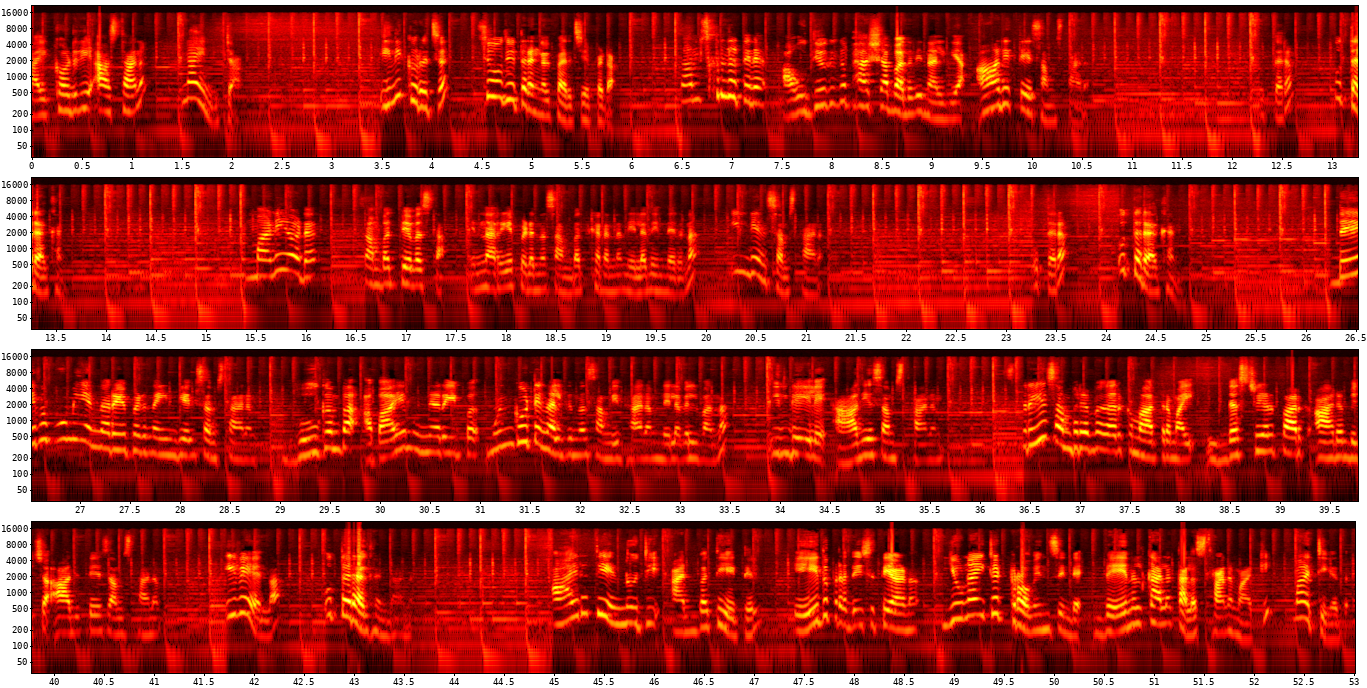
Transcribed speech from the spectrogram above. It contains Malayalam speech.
ഹൈക്കോടതി ആസ്ഥാനം നൈനിറ്റ. ഇനി കുറച്ച് ചോദ്യോത്തരങ്ങൾ പരിചയപ്പെടാം. സംസ്കൃതത്തിന് ഔദ്യോഗിക ഭാഷാ പദവി നൽകിയ ആദ്യത്തെ സംസ്ഥാനം? ഉത്തരം ഉത്തരാഖണ്ഡ്. മണി ഓർഡർ സമ്പദ് വ്യവസ്ഥ എന്നറിയപ്പെടുന്ന സമ്പദ്ഘടന നിലനിന്നിരുന്ന ഇന്ത്യൻ സംസ്ഥാനം. ഉത്തരം ഉത്തരാഖണ്ഡ്. ദേവഭൂമി എന്നറിയപ്പെടുന്ന ഇന്ത്യൻ സംസ്ഥാനം ഭൂകമ്പ അപായ മുന്നറിയിപ്പ് മുൻകൂട്ടി നൽകുന്ന സംവിധാനം നിലവിൽ വന്ന ഇന്ത്യയിലെ ആദ്യ സംസ്ഥാനം. സ്ത്രീ സംരംഭകർക്ക് മാത്രമായി ഇൻഡസ്ട്രിയൽ പാർക്ക് ആരംഭിച്ച ആദ്യത്തെ സംസ്ഥാനം. ഇവയെല്ലാം ഉത്തരാഖണ്ഡാണ്. ആയിരത്തി എണ്ണൂറ്റി അൻപത്തി എട്ടിൽ ഏത് പ്രദേശത്തെയാണ് യുണൈറ്റഡ് പ്രൊവിൻസിന്റെ വേനൽക്കാല തലസ്ഥാനമാക്കി മാറ്റിയത്?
